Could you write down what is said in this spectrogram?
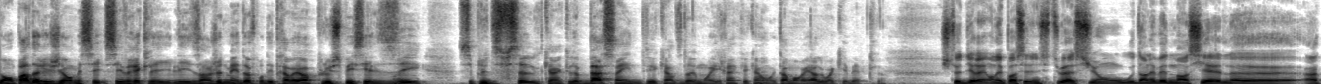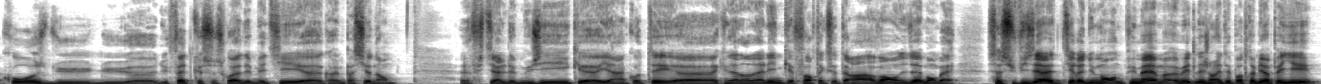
on parle de région, mais c'est vrai que les, enjeux de main-d'œuvre pour des travailleurs plus spécialisés, c'est plus difficile quand le bassin des candidats est moins grand que quand on est à Montréal ou à Québec. Je te dirais, on est passé d'une situation où, dans l'événementiel, euh, à cause du, euh, du, fait que ce soit des métiers euh, quand même passionnants, le festival de musique, il y a un côté avec une adrénaline qui est forte, etc. Avant, on disait, bon, ben, ça suffisait à tirer du monde, puis même, les gens n'étaient pas très bien payés.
